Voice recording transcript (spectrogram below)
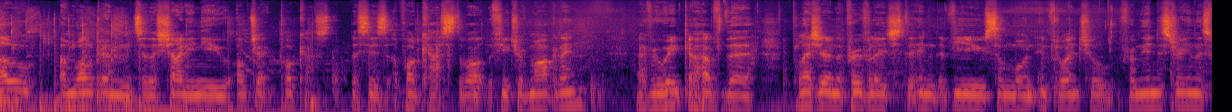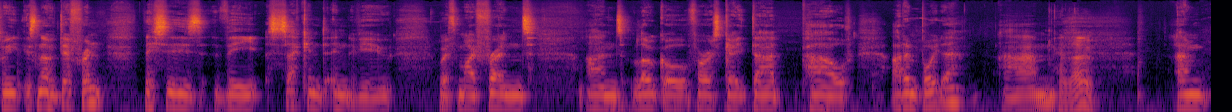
Hello and welcome to the Shiny New Object podcast. This is a podcast about the future of marketing. Every week I have the pleasure and the privilege to interview someone influential from the industry, and this week is no different. This is the second interview with my friend and local Forest Gate dad pal Adam Boita. Um, Hello. um,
